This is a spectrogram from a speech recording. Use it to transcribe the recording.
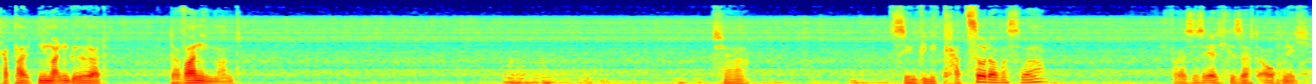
ich habe halt niemanden gehört. Da war niemand. Tja. Ist irgendwie eine Katze oder was war? Ich weiß es ehrlich gesagt auch nicht.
